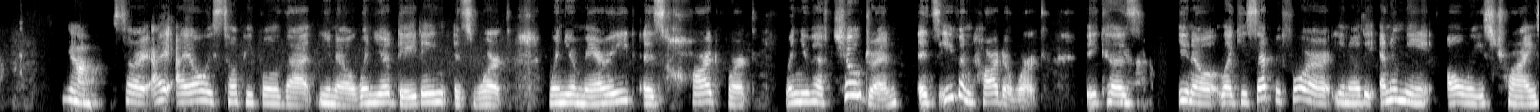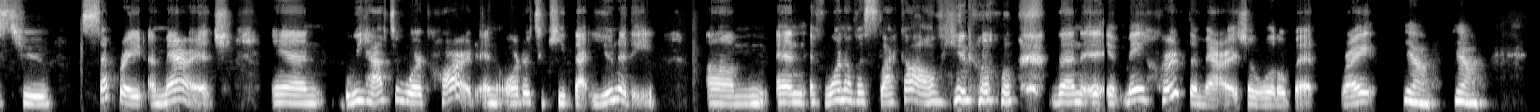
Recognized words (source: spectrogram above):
Yeah. Sorry, I, I always tell people that, you know, when you're dating, it's work. When you're married, it's hard work. When you have children, it's even harder work because, yeah. You know, like you said before, you know, the enemy always tries to separate a marriage. And we have to work hard in order to keep that unity. Um, and if one of us slack off, you know, then it, it may hurt the marriage a little bit, right? Yeah, yeah.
